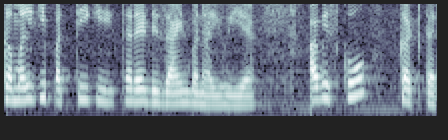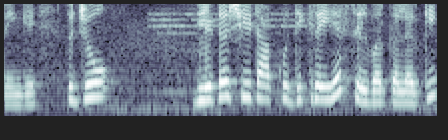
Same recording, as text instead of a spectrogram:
कमल की पत्ती की तरह डिज़ाइन बनाई हुई है। अब इसको कट करेंगे। तो जो ग्लिटर शीट आपको दिख रही है, सिल्वर कलर की,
